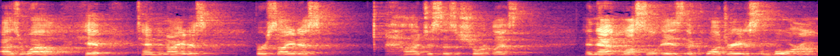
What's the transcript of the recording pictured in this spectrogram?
as well. Hip tendonitis, bursitis, uh, just as a short list. And that muscle is the quadratus lumborum.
